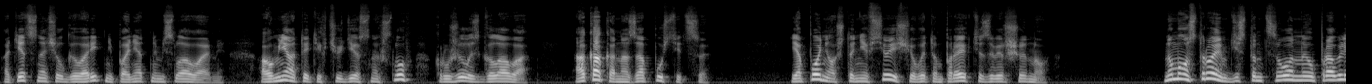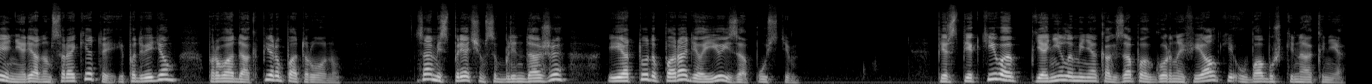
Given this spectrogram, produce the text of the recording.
Отец начал говорить непонятными словами. А у меня от этих чудесных слов кружилась голова. А как она запустится? Я понял, что не все еще в этом проекте завершено. Но мы устроим дистанционное управление рядом с ракетой и подведем провода к пиропатрону. Сами спрячемся в блиндаже и оттуда по радио ее и запустим. Перспектива пьянила меня, как запах горной фиалки у бабушки на окне.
